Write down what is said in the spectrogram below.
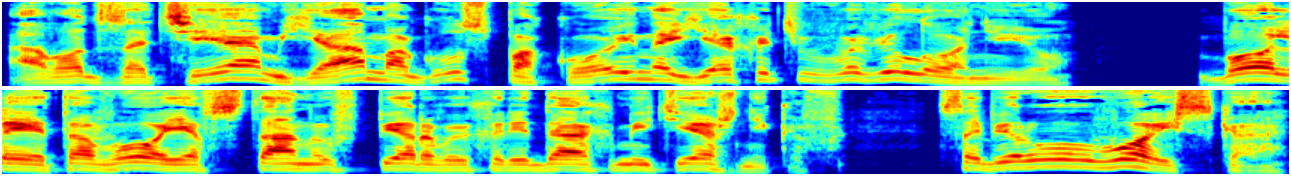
А вот затем я могу спокойно ехать в Вавилонию. Более того, я встану в первых рядах мятежников, соберу войско,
